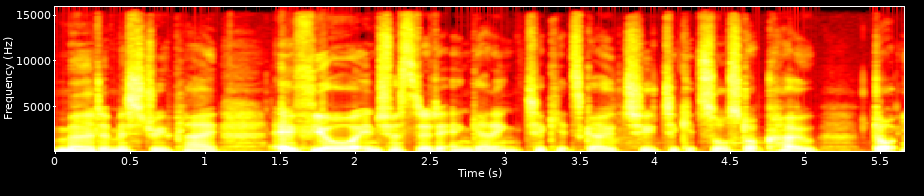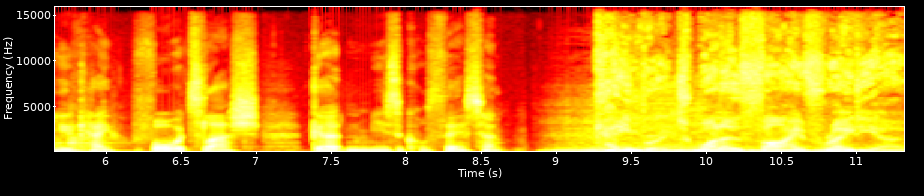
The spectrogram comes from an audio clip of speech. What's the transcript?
murder mystery play. If you're interested in getting tickets, go to ticketsource.co.uk forward slash Girton Musical Theatre. Cambridge 105 Radio.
